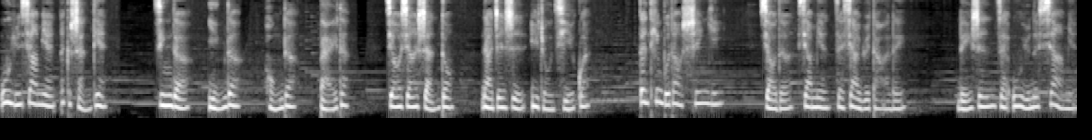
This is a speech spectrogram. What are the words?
乌云下面那个闪电，金的、银的、红的、白的，交相闪动，那真是一种奇观。但听不到声音，晓得下面在下雨打雷，雷声在乌云的下面。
